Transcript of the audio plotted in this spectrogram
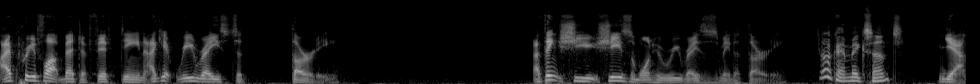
I pre-flop bet to 15. I get re-raised to 30. I think she she's the one who re-raises me to 30. Okay, makes sense. Yeah,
